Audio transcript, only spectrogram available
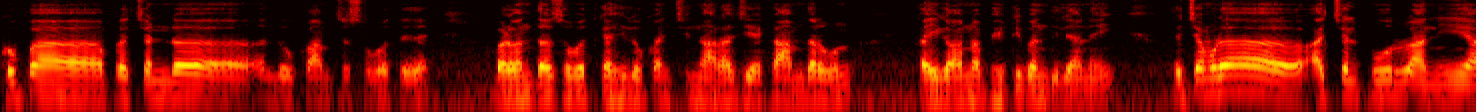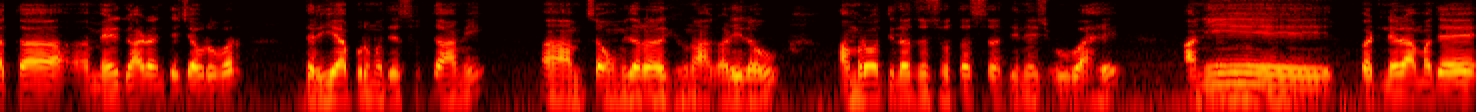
खूप प्रचंड लोक आमच्यासोबत आहे. बळवंतासोबत काही लोकांची नाराजी आहे का? आमदार होऊन काही गावांना भेटी पण दिल्या नाही. त्याच्यामुळं अचलपूर आणि आता मेळघाट आणि त्याच्याबरोबर दर्यापूरमध्ये सुद्धा आम्ही आमचा उमेदवाराला घेऊन आघाडी राहू. अमरावतीला जो स्वतः दिनेश भूब आहे आणि बडनेरामध्ये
